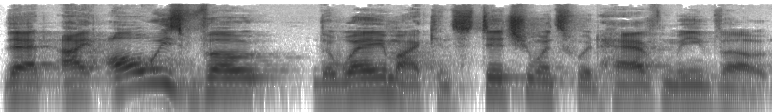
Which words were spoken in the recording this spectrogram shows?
that I always vote the way my constituents would have me vote,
